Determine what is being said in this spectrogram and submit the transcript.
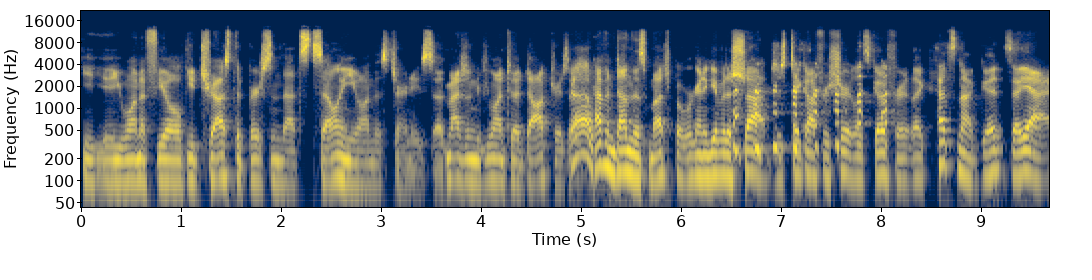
you, you want to feel you trust the person that's selling you on this journey. So imagine if you went to a doctor, it's like, oh, I haven't done this much, but we're going to give it a shot. Just take off your shirt. Let's go for it. Like that's not good. So yeah,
